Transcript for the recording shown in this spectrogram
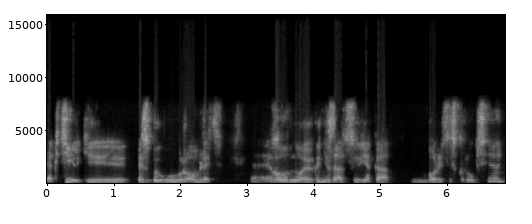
як тільки СБУ роблять е, головною організацією, яка бореться з корупцією,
